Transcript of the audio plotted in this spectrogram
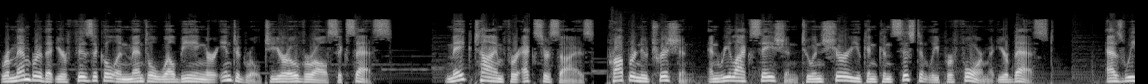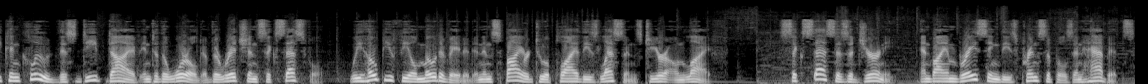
Remember that your physical and mental well-being are integral to your overall success. Make time for exercise, proper nutrition, and relaxation to ensure you can consistently perform at your best. As we conclude this deep dive into the world of the rich and successful, we hope you feel motivated and inspired to apply these lessons to your own life. Success is a journey, and by embracing these principles and habits,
